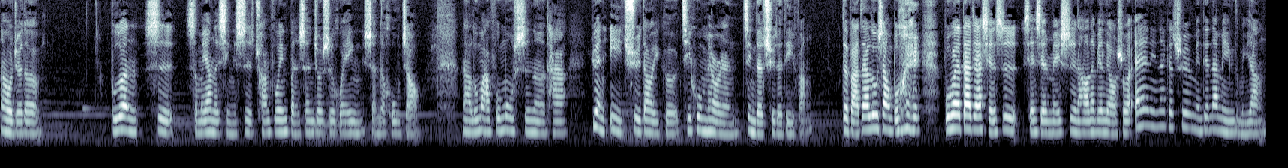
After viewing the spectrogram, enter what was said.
那我觉得，不论是什么样的形式，传福音本身就是回应神的呼召。那鲁玛夫牧师呢，他愿意去到一个几乎没有人进得去的地方。对吧？在路上不会 不会大家闲事闲闲没事，然后那边聊说，哎，你那个去缅甸难民怎么样？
